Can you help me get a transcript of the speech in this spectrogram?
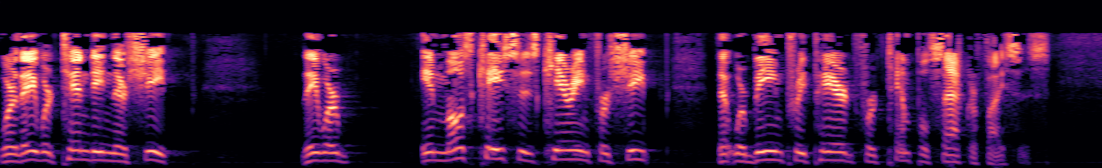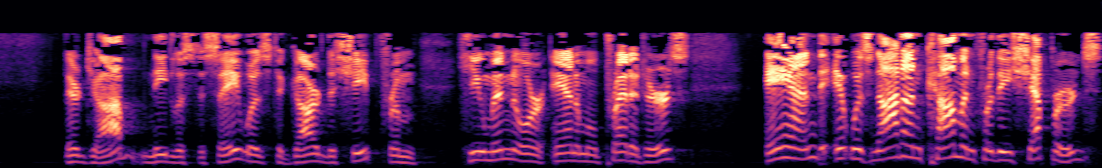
where they were tending their sheep, they were in most cases caring for sheep that were being prepared for temple sacrifices. Their job, needless to say, was to guard the sheep from human or animal predators and it was not uncommon for these shepherds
